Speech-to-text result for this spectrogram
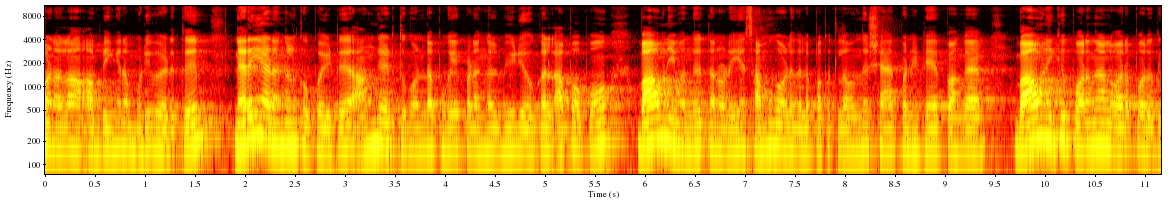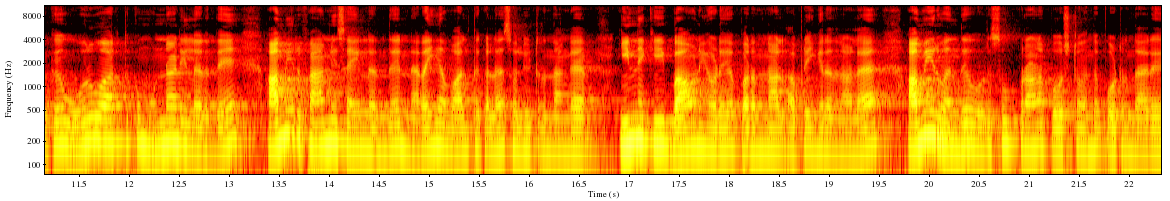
பண்ணலாம் அப்படிங்கிற முடிவு எடுத்து நிறைய இடங்களுக்கு போயிட்டு அங்கே எடுத்துக்கொண்ட புகைப்படங்கள் வீடியோக்கள் அப்பப்போ பாவனி வந்து தன்னுடைய சமூக வலைதள பக்கத்தில் வந்து ஷேர் பண்ணிகிட்டே இருப்பாங்க. பாவனிக்கு பிறந்தநாள் வரப்போகிறதுக்கு ஒரு வாரத்துக்கு முன்னாடியிலேருந்தே அமீர் ஃபேமிலி சைட்லேருந்து நிறைய வாழ்த்துக்களை சொல்லிட்டு இருந்தாங்க. இன்னைக்கு பாவனியோடைய பிறந்தநாள் அப்படிங்கிறதுனால அமீர் வந்து ஒரு சூப்பரான போஸ்ட் வந்து போட்டிருந்தாரு.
